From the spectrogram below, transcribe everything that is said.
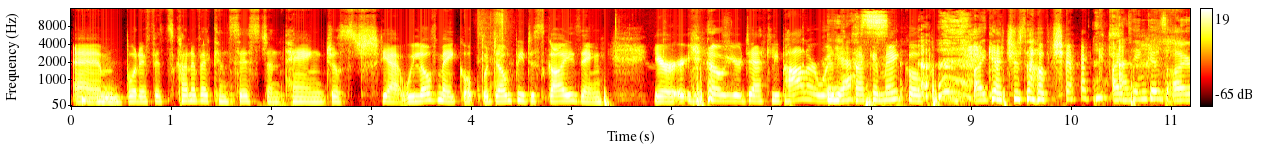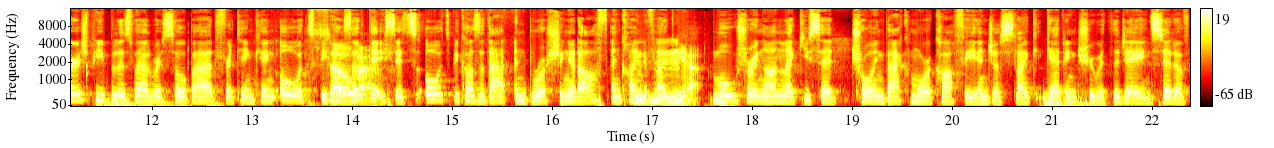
Um, mm-hmm. but if it's kind of a consistent thing, just yeah, we love makeup, but don't be disguising your you know your deathly pallor with yes. second makeup. I get yourself checked. I think as Irish people as well, we're so bad for thinking, oh, it's because so of this, it's oh, it's because of that, and brushing it off and kind mm-hmm. of like yeah. motoring on, like you said, throwing back more coffee and just like getting through with the day instead of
